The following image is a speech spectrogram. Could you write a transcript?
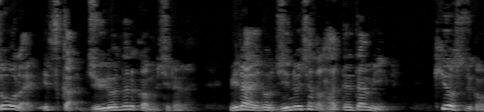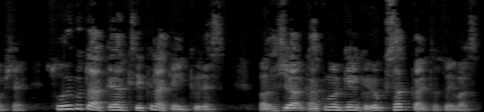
将来いつか重要になるかもしれない。未来の人類社会の発展のために寄与するかもしれない。そういうことを明らかにしていくのは研究です。私は学問研究をよくサッカーに例えます。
